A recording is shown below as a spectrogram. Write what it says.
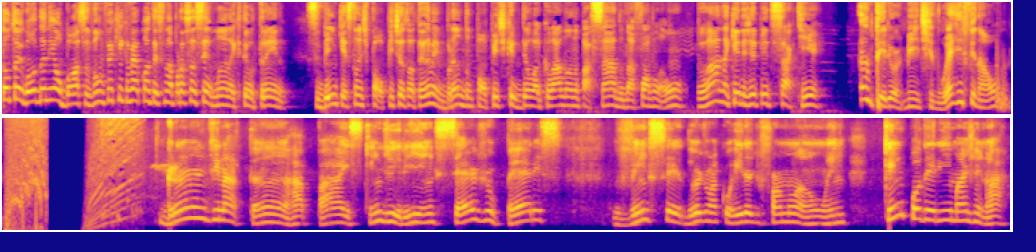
Então tô igual o Daniel Bossa, vamos ver o que vai acontecer na próxima semana que tem o treino. Se bem em questão de palpite, eu tô até lembrando de um palpite que ele deu lá no ano passado, na Fórmula 1, lá naquele GP de Sakir. Anteriormente no R Final. Grande Natan, rapaz, quem diria, hein? Sérgio Pérez, vencedor de uma corrida de Fórmula 1, hein? Quem poderia imaginar?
